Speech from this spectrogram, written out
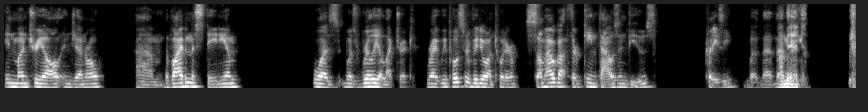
in Montreal in general, um, the vibe in the stadium was was really electric, right? We posted a video on Twitter, somehow got thirteen thousand views. Crazy, but that that's I'm in.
